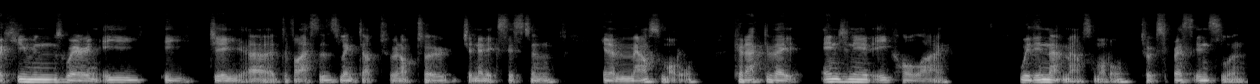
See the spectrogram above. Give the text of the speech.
where humans wearing EEG uh, devices linked up to an optogenetic system in a mouse model could activate engineered E. coli within that mouse model to express insulin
